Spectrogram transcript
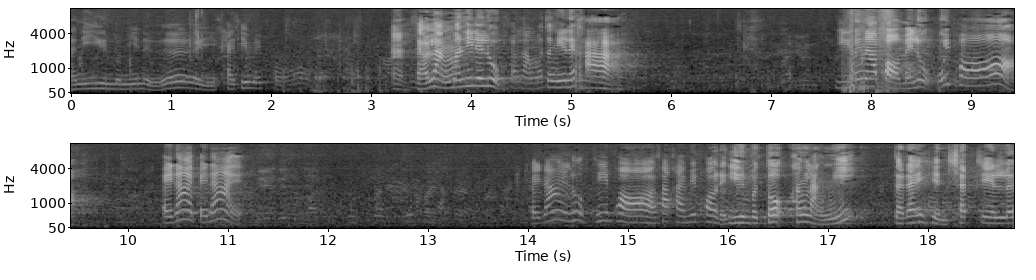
อันนี้ยืนบนนี้เลยใครที่ไม่พออะแถวหลังมานี่เลยลูกแถวหลังมาตรงนี้เลยค่ะ ยืนข้างหน้าพอไหมลูก อุ้ยพอ ไปได้ไปได้ ไปได้ลูกที่พอ ถ้าใครไม่พอเดี๋ยวยืนบนโต๊ะข้างหลังนี้ จะได้เห็นชัดเจนเล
